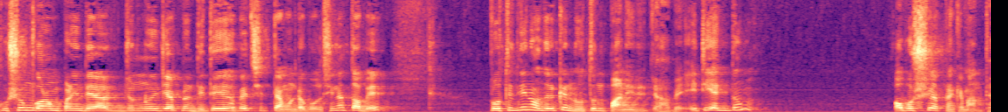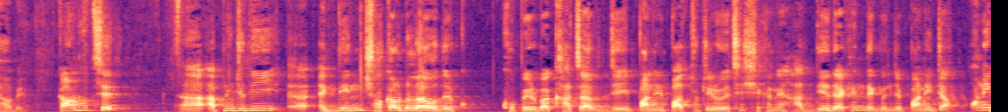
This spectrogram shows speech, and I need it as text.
কুসুম গরম পানি দেওয়ার জন্যই যে আপনার দিতেই হবে তেমনটা বলছি না, তবে প্রতিদিন ওদেরকে নতুন পানি দিতে হবে। এটি একদম অবশ্যই আপনাকে মানতে হবে। কারণ হচ্ছে আপনি যদি একদিন সকালবেলা ওদের খোপের বা খাঁচার যে পানির পাত্রটি রয়েছে, সেখানে হাত দিয়ে দেখেন, দেখবেন যে পানিটা অনেক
